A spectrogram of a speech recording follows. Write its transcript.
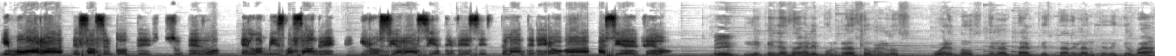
Y mojará el sacerdote su dedo en la misma sangre y rociará siete veces delante de Jehová hacia el velo. Amén. Y aquella sangre pondrá sobre los cuernos del altar que está delante de Jehová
